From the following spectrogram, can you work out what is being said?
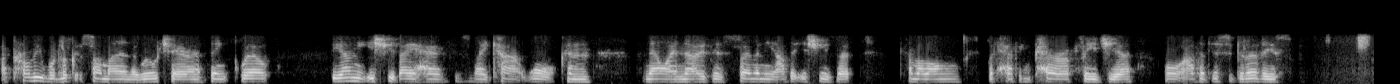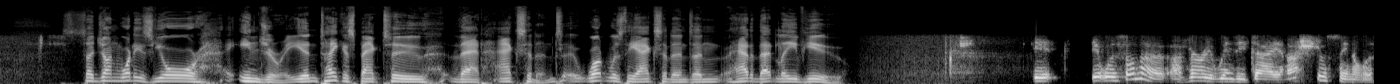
I probably would look at someone in a wheelchair and think, well, the only issue they have is they can't walk, and now I know there's so many other issues that come along with having paraplegia or other disabilities. So, John, what is your injury? And take us back to that accident. What was the accident and how did that leave you? It it was on a, a very windy day, and I should have seen all the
